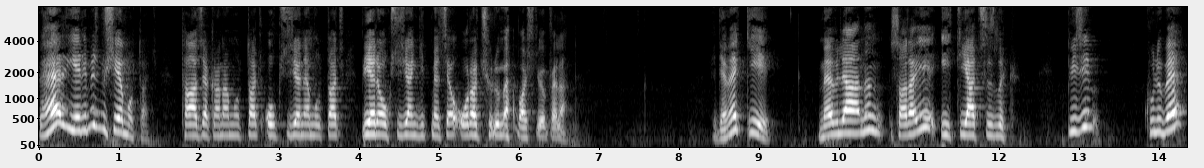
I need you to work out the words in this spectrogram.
Her yerimiz bir şeye muhtaç. Taze kana muhtaç, oksijene muhtaç. Bir yere oksijen gitmese ora çürümeye başlıyor falan. E demek ki Mevla'nın sarayı ihtiyaçsızlık. Bizim kulübe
